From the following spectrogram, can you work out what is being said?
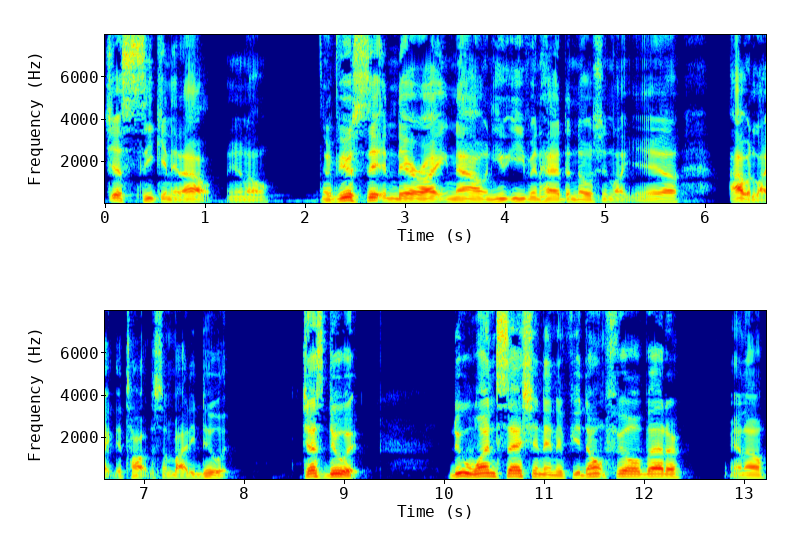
just seeking it out, you know. If you're sitting there right now and you even had the notion like, yeah, I would like to talk to somebody, do it. Just do it. Do one session and if you don't feel better, you know,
